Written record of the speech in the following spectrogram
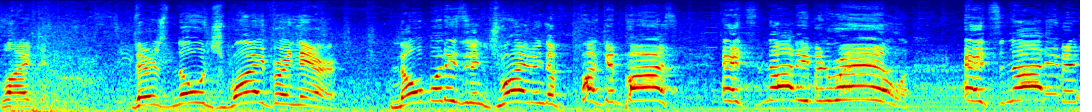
Like, there's no driver in there. Nobody's been driving the fucking bus. It's not even real. It's not even.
